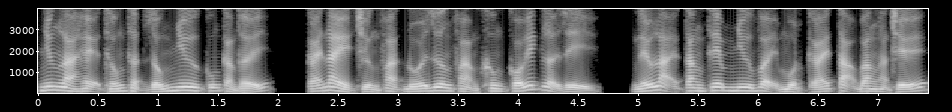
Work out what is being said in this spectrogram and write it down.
Nhưng là hệ thống thật giống như cũng cảm thấy, cái này trừng phạt đối Dương Phàm không có ích lợi gì, nếu lại tăng thêm như vậy một cái tạo băng hạn chế,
